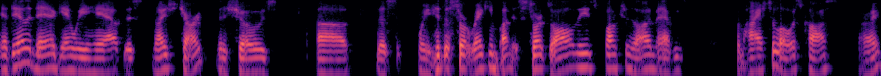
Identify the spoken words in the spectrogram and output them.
At the end of the day, again, we have this nice chart that shows uh, this when you hit the sort ranking button, it sorts all these functions automatically from highest to lowest cost. All right,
